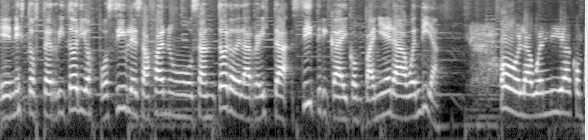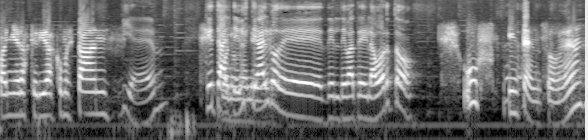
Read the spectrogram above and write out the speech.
en estos territorios posibles a Fanu Santoro de la revista Cítrica y compañera. Buen día. Hola, buen día, compañeras queridas, ¿cómo están? Bien. ¿Qué tal? Bueno, ¿Te viste algo de- del debate del aborto? Uf, intenso, ¿eh?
